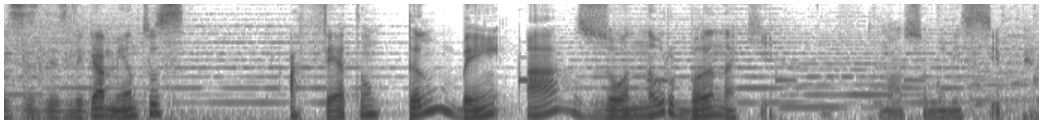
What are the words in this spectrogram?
esses desligamentos afetam também a zona urbana aqui do nosso município.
